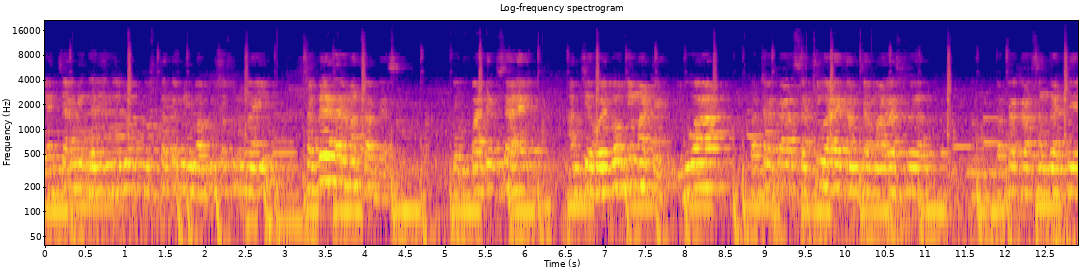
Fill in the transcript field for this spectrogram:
यांच्या आम्ही घरी गेलो पुस्तकं मी मागू शकलो नाही. सगळ्या धर्माचा अभ्यास. ते उपाध्यक्ष आहेत आमचे वैभवजी माटे युवा पत्रकार सचिव आहेत आमच्या महाराष्ट्र पत्रकार संघाचे.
